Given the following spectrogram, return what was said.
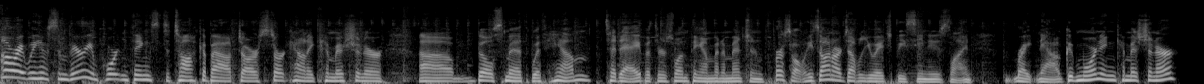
All right, we have some very important things to talk about. Our Stark County Commissioner, uh, Bill Smith, with him today. But there's one thing I'm going to mention. First of all, he's on our WHBC Newsline right now. Good morning, Commissioner.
